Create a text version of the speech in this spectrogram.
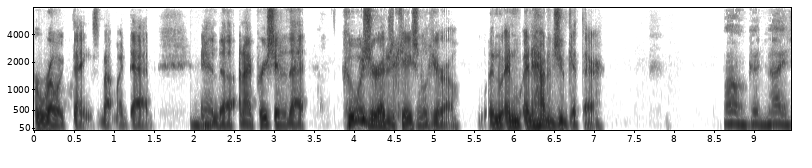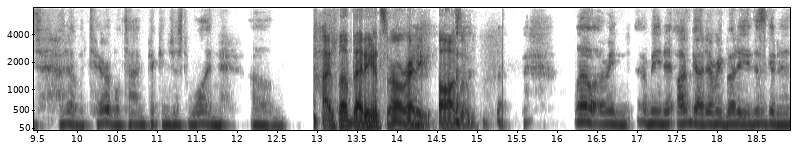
heroic things about my dad, mm-hmm. and uh, and I appreciated that. Who was your educational hero, and and and how did you get there? Oh, good night. I'd have a terrible time picking just one. Um, I love that answer already. Awesome. Well, I mean, I mean, I've got everybody. This is gonna.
